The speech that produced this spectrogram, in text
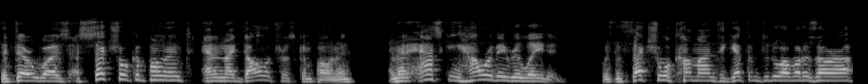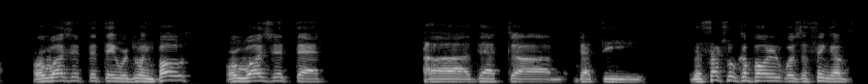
that there was a sexual component and an idolatrous component, and then asking how are they related? Was the sexual come on to get them to do avodah zarah, or was it that they were doing both, or was it that uh, that um, that the the sexual component was a thing of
